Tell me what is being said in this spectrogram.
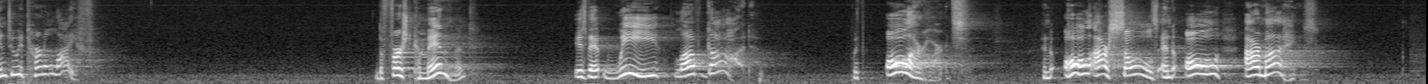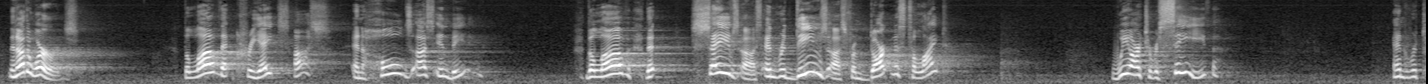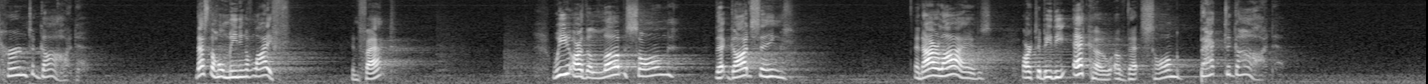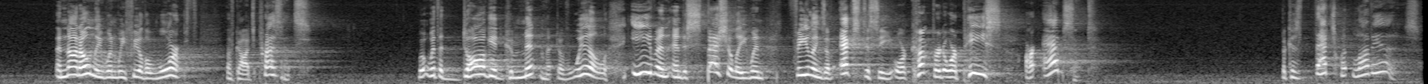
into eternal life. The first commandment is that we love God with all our hearts and all our souls and all our minds. In other words, the love that creates us and holds us in being, the love that saves us and redeems us from darkness to light, we are to receive and return to God. That's the whole meaning of life. In fact, we are the love song that God sings, and our lives are to be the echo of that song back to God. And not only when we feel the warmth of God's presence, but with a dogged commitment of will, even and especially when feelings of ecstasy or comfort or peace are absent. Because that's what love is.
